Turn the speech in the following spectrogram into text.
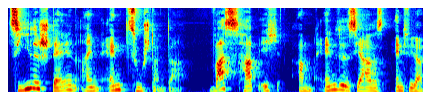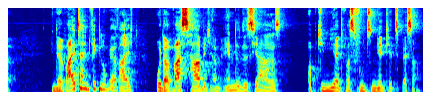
Ziele stellen einen Endzustand dar was habe ich am Ende des Jahres entweder in der Weiterentwicklung erreicht oder was habe ich am Ende des Jahres optimiert, was funktioniert jetzt besser.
